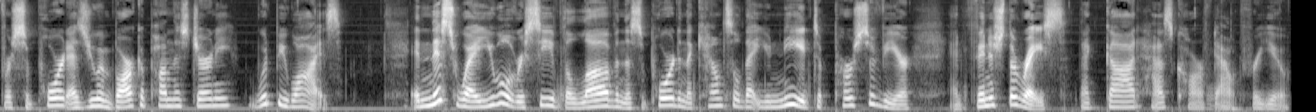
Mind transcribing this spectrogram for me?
for support as you embark upon this journey would be wise. In this way, you will receive the love and the support and the counsel that you need to persevere and finish the race that God has carved out for you.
